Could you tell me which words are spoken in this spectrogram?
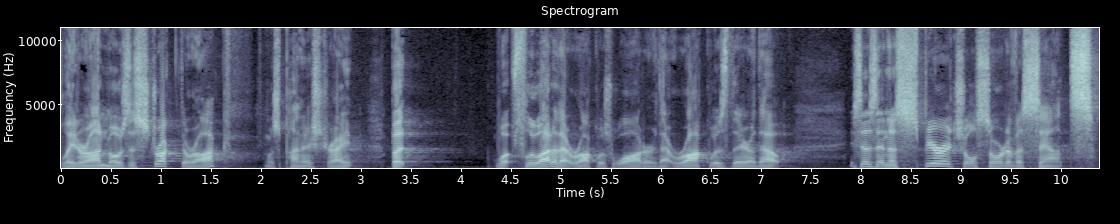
Later on, Moses struck the rock, was punished, right? But what flew out of that rock was water. That rock was there. That, it says, in a spiritual sort of a sense,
